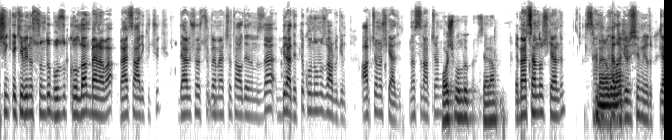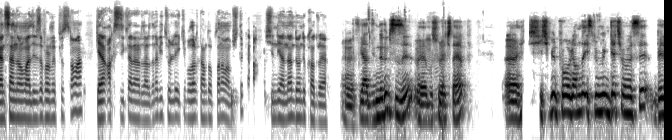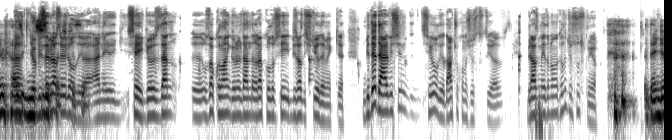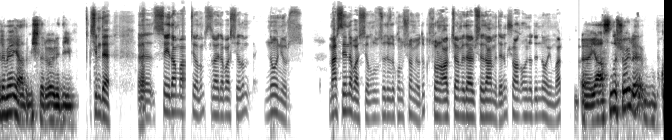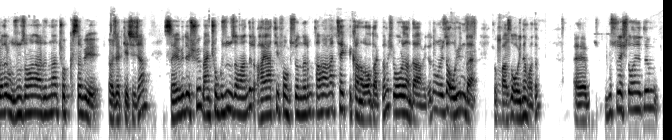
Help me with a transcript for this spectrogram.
Finishing ekibinin sunduğu Bozuk Kol'dan merhaba. Ben Salih Küçük. Derviş Öztürk ve Mert Çatal'da yanımızda bir adet de konuğumuz var bugün. Apcan hoş geldin. Nasılsın Apcan? Hoş bulduk. Selam. E, Mert sen de hoş geldin. Sen Merhabalar. görüşemiyorduk. Yani sen normalde bize program yapıyorsun ama gelen aksilikler ardına bir türlü ekip olarak tam toplanamamıştık. Şimdi yeniden döndük kadroya. Evet, ya dinledim sizi e, bu süreçte hep. E, hiç- hiçbir programda ismimin geçmemesi beni birazcık Evet, bizde biraz öyle açıkçası. oluyor. Hani şey gözden e, uzak olan gönülden de ırak olur şey biraz işliyor demek ki. Bir de Derviş'in şey oluyor daha çok konuşuyor tutuyor. Biraz meydan ona kalınca susmuyor. Dengelemeye geldim işleri öyle diyeyim. Şimdi e, şeyden başlayalım sırayla başlayalım. Ne oynuyoruz? Mert seninle başlayalım. Uzun süredir de konuşamıyorduk. Sonra Alpcan ve Derviş'le devam edelim. Şu an oynadığın ne oyun var? E, ya aslında şöyle, bu kadar uzun zaman ardından çok kısa bir özet geçeceğim. Sebebi de şu, ben çok uzun zamandır hayati fonksiyonlarımı tamamen tek bir kanala odaklamış ve oradan devam ediyordum. O yüzden oyun da çok fazla oynamadım. E, bu süreçte oynadığım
